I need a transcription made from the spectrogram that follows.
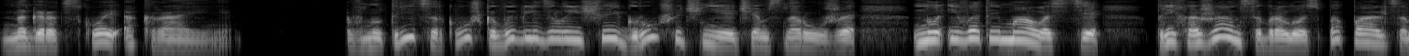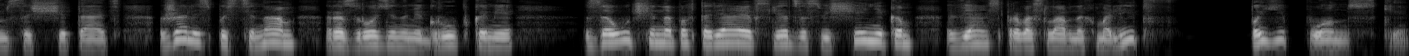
на городской окраине. Внутри церквушка выглядела еще игрушечнее, чем снаружи, но и в этой малости прихожан собралось по пальцам сосчитать, жались по стенам разрозненными группками, заученно повторяя вслед за священником вязь православных молитв по-японски.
